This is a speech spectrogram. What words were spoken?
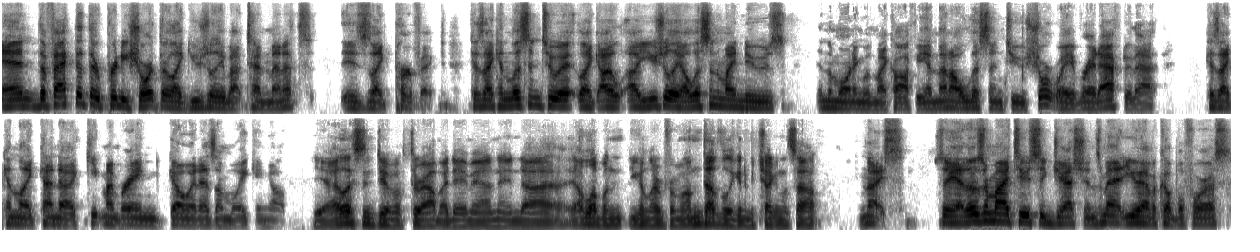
And the fact that they're pretty short, they're like usually about 10 minutes is like perfect because I can listen to it. Like I'll, I usually I'll listen to my news in the morning with my coffee and then I'll listen to shortwave right after that because I can like kind of keep my brain going as I'm waking up. Yeah, I listen to it throughout my day, man, and uh, I love when you can learn from them. I'm definitely going to be checking this out. Nice. So yeah, those are my two suggestions. Matt, you have a couple for us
